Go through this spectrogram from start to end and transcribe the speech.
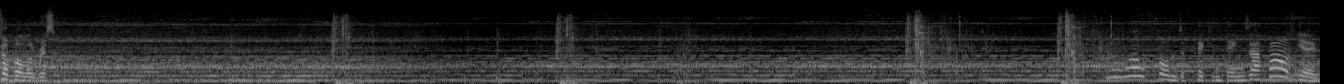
Arisen. You're well fond of picking things up, aren't you?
